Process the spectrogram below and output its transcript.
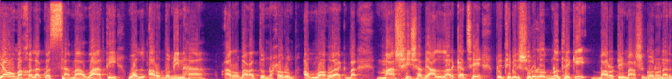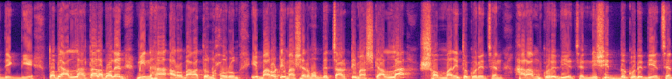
ইয়াউমা খালাকাস সামাওয়াতি ওয়াল আরদ মিনহা আরবাতুন হুরুম, আল্লাহু আকবার। মাস হিসাবে আল্লাহর কাছে পৃথিবীর শুরু লগ্ন থেকে বারোটি মাস গণনার দিক দিয়ে। তবে আল্লাহ তাআলা বলেন, মিনহা আরবাতুন হুরুম। এই বারোটি মাসের মধ্যে চারটি মাসকে আল্লাহ সম্মানিত করেছেন, হারাম করে দিয়েছেন, নিষিদ্ধ করে দিয়েছেন।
